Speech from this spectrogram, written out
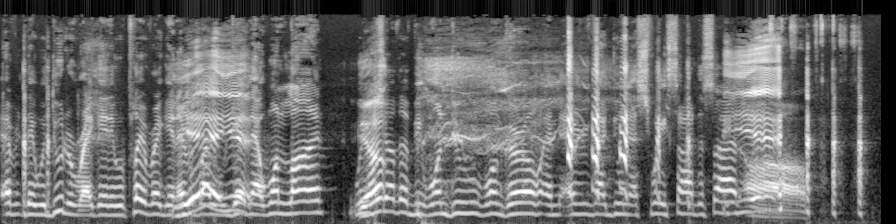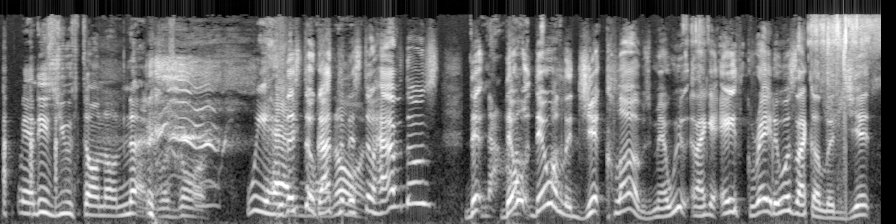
every, they would do the reggae. They would play reggae, and Yeah, everybody would yeah. get in that one line with Yup. each other. It'd be one dude, one girl, and everybody doing that sway side to side. Yeah. Oh, man, these youth don't know nothing what's going. We had. they still got. The, they still have those. They, Nah, they, were, they were legit clubs, man. We like in eighth grade. It was like a legit.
